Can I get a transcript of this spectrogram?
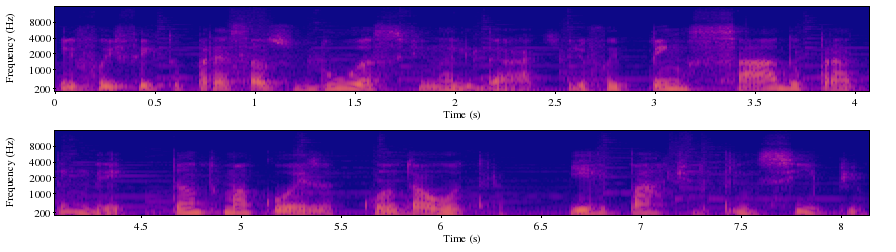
Ele foi feito para essas duas finalidades. Ele foi pensado para atender tanto uma coisa quanto a outra. E ele parte do princípio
